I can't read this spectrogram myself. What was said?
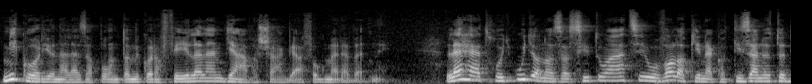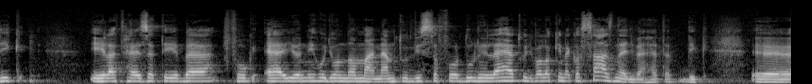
mikor jön el ez a pont, amikor a félelem gyávasággá fog merevedni. Lehet, hogy ugyanaz a szituáció valakinek a 15 élethelyzetébe fog eljönni, hogy onnan már nem tud visszafordulni. Lehet, hogy valakinek a 147. Ö,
